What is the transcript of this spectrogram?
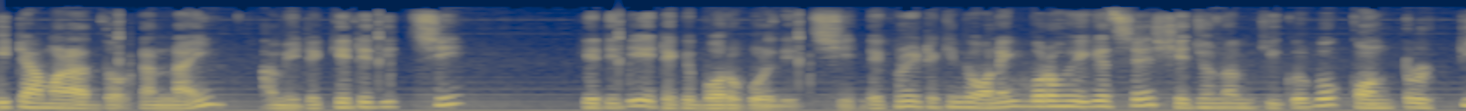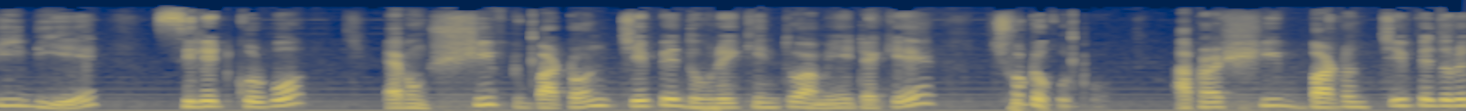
এইটা আমার আর দরকার নাই, আমি এটা কেটে দিচ্ছি, কেটে দিয়ে এটাকে বড় করে দিচ্ছি। দেখুন, এটা কিন্তু অনেক বড় হয়ে গেছে, সেজন্য আমি কি করব? কন্ট্রোল টি দিয়ে সিলেক্ট করব এবং শিফট বাটন চেপে ধরে কিন্তু আমি এটাকে ছোট করব। আপনার শিফট বাটন চেপে ধরে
